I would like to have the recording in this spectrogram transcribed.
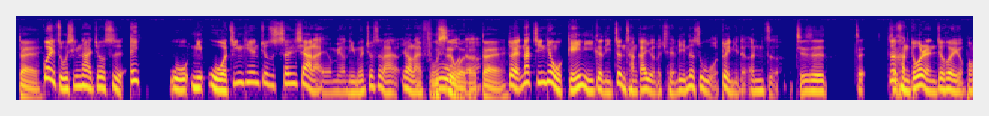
对，贵族心态就是，哎，我你我今天就是生下来有没有？你们就是来要来服务我的。我的对对，那今天我给你一个你正常该有的权利，那是我对你的恩泽。其实。这很多人就会有碰，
